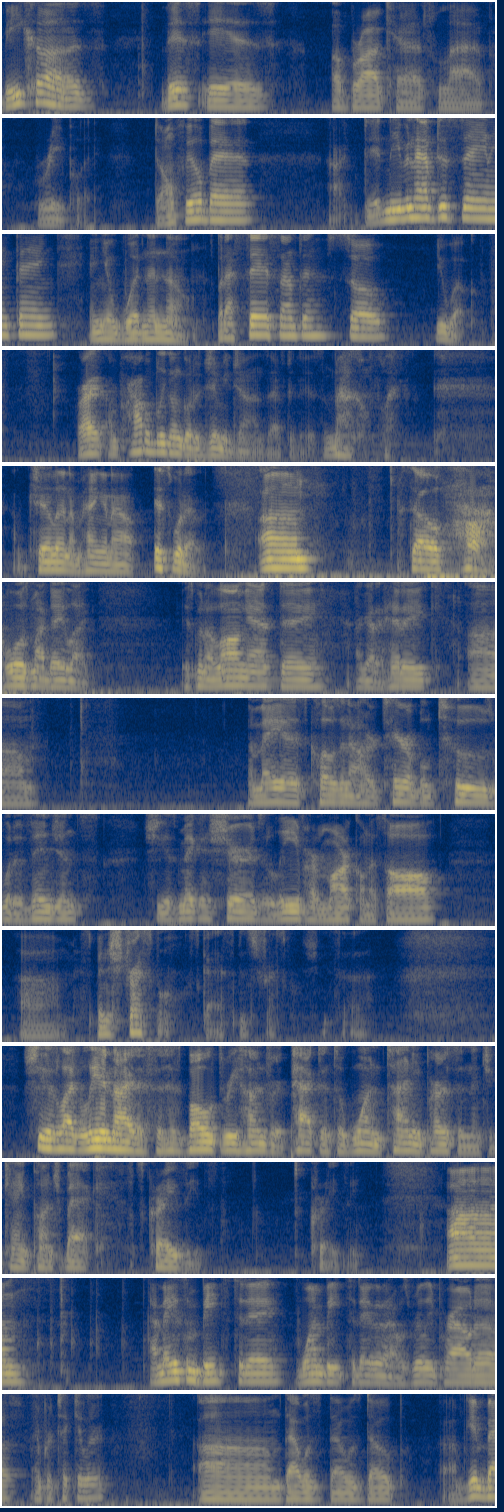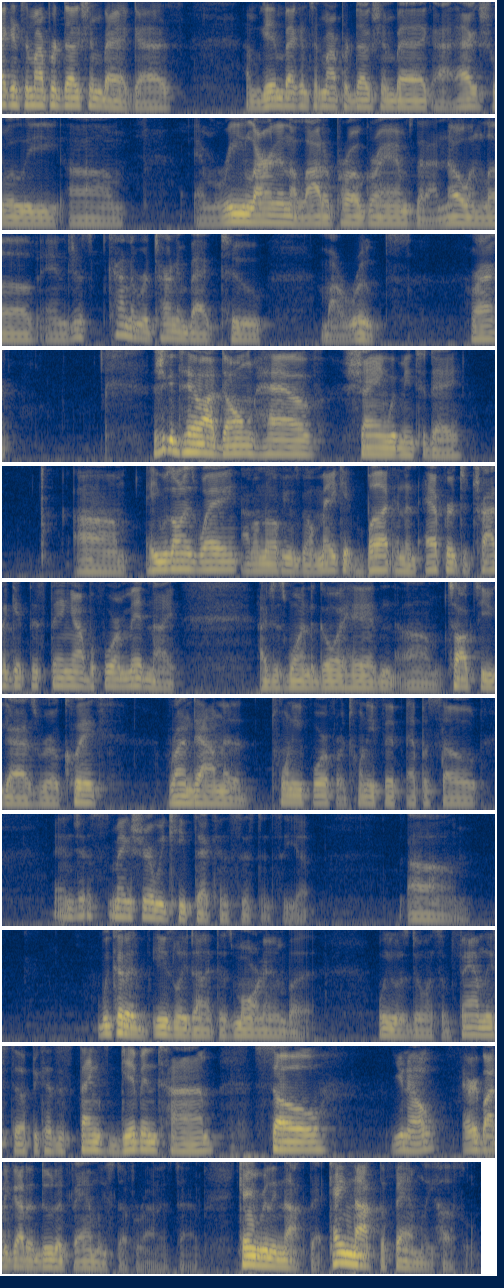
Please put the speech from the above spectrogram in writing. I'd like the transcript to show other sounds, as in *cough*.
because this is a broadcast live replay. Don't feel bad. I didn't even have to say anything and you wouldn't have known. But I said something, so you're welcome. Right? I'm probably gonna go to Jimmy John's after this. I'm not gonna flex. I'm chilling, I'm hanging out. It's whatever. Um so, *sighs* what was my day like? It's been a long ass day. I got a headache. Um, Amaya is closing out her terrible twos with a vengeance. She is making sure to leave her mark on us all. Um, it's been stressful. This guy's been stressful. She's uh, she is like Leonidas and his bow 300 packed into one tiny person that you can't punch back. It's crazy. It's crazy. Um, I made some beats today. One beat today that I was really proud of, in particular. Um, that was that was dope. I'm getting back into my production bag, guys. I'm getting back into my production bag. I actually um, am relearning a lot of programs that I know and love, and just kind of returning back to my roots. Right. As you can tell, I don't have Shane with me today. Um, he was on his way. I don't know if he was going to make it, but in an effort to try to get this thing out before midnight, I just wanted to go ahead and um, talk to you guys real quick, run down the 24th or 25th episode, and just make sure we keep that consistency up. Um, we could have easily done it this morning, but we was doing some family stuff because it's Thanksgiving time. So, you know, Everybody got to do the family stuff around this time. Can't really knock that. Can't knock the family hustle,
